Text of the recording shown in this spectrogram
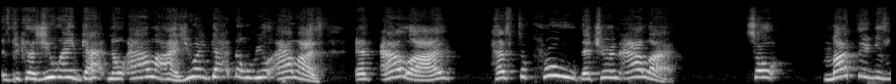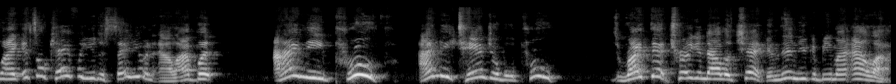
is because you ain't got no allies. You ain't got no real allies. An ally has to prove that you're an ally. So my thing is like, it's okay for you to say you're an ally, but I need proof. I need tangible proof. Write that trillion dollar check, and then you can be my ally.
